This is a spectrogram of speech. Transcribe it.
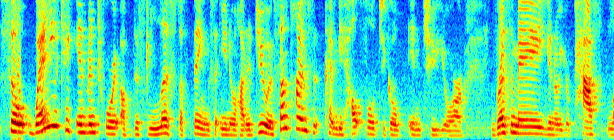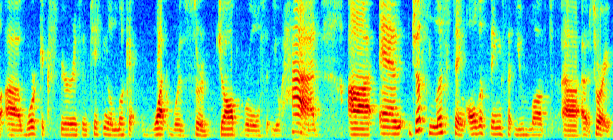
so when you take inventory of this list of things that you know how to do, and sometimes it can be helpful to go into your resume, you know, your past uh, work experience and taking a look at what was sort of job roles that you had uh, and just listing all the things that you loved, uh, uh sorry,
